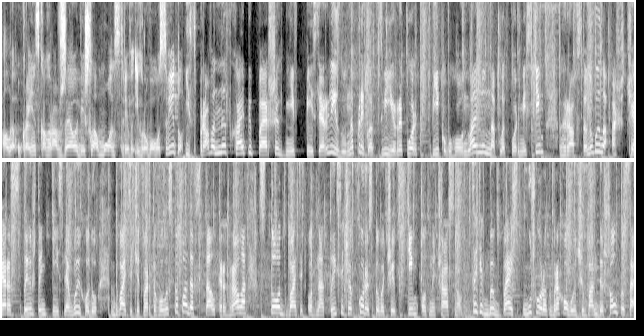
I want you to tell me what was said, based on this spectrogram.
але українська гра вже обійшла монстрів ігрового світу. І справа не в хайпі перших днів після релізу. Наприклад, свій рекорд пікового онлайну на платформі Steam гра встановила аж через тиждень після виходу. 24 листопада в Stalker грала 121 тисяча користувачів Steam одночасно. Це якби весь Ужгород, враховуючи банди Шолтеса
